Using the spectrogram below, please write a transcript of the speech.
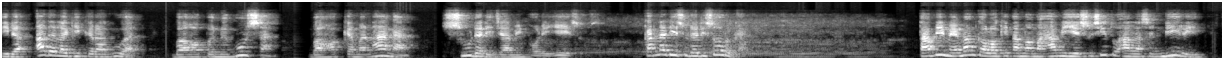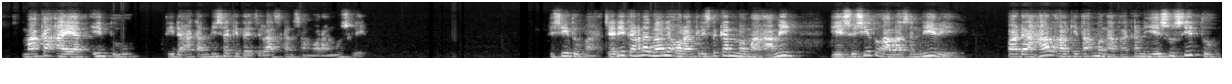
tidak ada lagi keraguan bahwa penebusan, bahwa kemenangan sudah dijamin oleh Yesus. Karena dia sudah di surga. Tapi memang kalau kita memahami Yesus itu Allah sendiri, maka ayat itu tidak akan bisa kita jelaskan sama orang muslim. Di situ Pak. Jadi karena banyak orang Kristen kan memahami Yesus itu Allah sendiri. Padahal Alkitab mengatakan Yesus itu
